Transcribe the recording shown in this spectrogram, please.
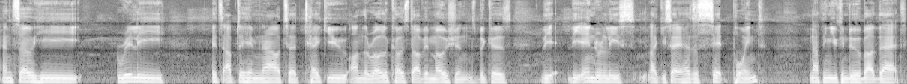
and so he really, it's up to him now to take you on the roller coaster of emotions because the the end release, like you say, has a set point. Nothing you can do about that.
